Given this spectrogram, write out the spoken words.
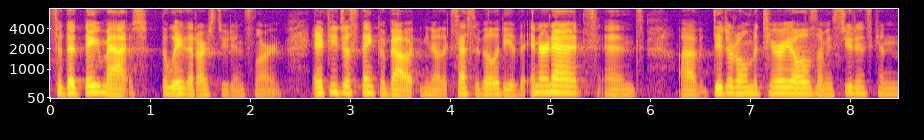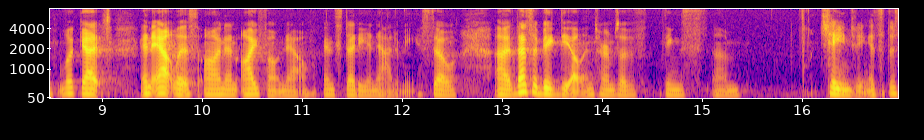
so that they match the way that our students learn. And if you just think about, you know, the accessibility of the internet and uh, digital materials, I mean, students can look at an atlas on an iPhone now and study anatomy. So uh, that's a big deal in terms of things um, changing. It's the,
